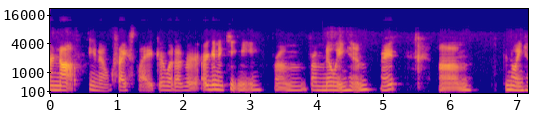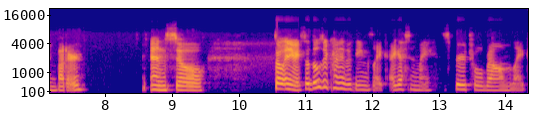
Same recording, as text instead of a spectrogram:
are not you know christ-like or whatever are going to keep me from from knowing him right um knowing him better. And so so anyway, so those are kind of the things like I guess in my spiritual realm like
